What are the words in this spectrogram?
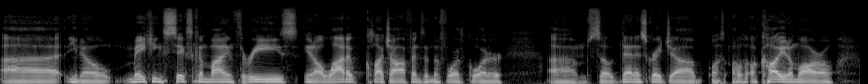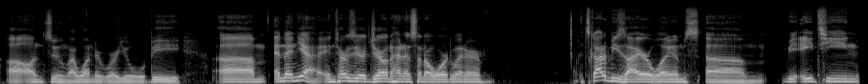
Uh, you know, making six combined threes. You know, a lot of clutch offense in the fourth quarter. Um, so Dennis, great job. I'll, I'll call you tomorrow uh, on Zoom. I wonder where you will be. Um, and then yeah, in terms of your Gerald Henderson Award winner, it's got to be Ziaire Williams. Um, 18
